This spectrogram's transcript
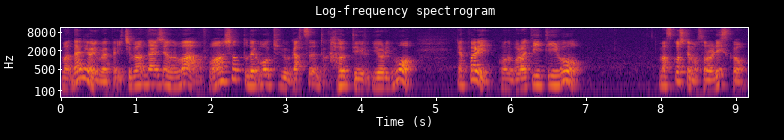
まあ、何よりもやっぱり一番大事なのはワンショットで大きくガツンと買うっていうよりもやっぱりこのボラティティを、まあ、少しでもそのリスクを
